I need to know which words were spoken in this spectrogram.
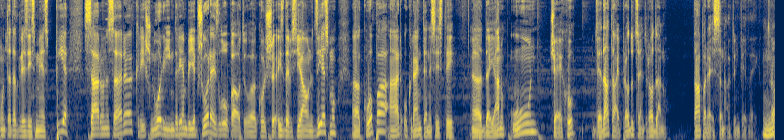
un tad atgriezīsimies pie sarunas ar uh, Krišu no Rīmdariem, jeb šoreiz Lūpautu, kurš izdevis jaunu dziesmu kopā ar ukraiņu tenisisti Dajanu un Čehu dziedātāju producentu Rodanu. Tā pareizi sanākt viņa pieteikt. Nu,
